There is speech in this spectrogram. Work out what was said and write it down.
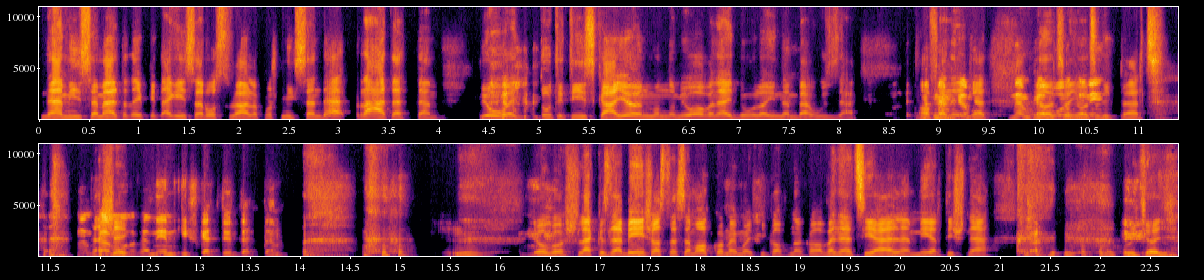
nem hiszem el, tehát egyébként egészen rosszul állok most mixen, de rátettem. Jó, egy tuti 10k jön, mondom, jól van, 1-0, innen behúzzák. A fenéket. Nem kell, nem kell 88. Volna, perc. Nem Tessék? kell volna én X2-t tettem. Jogos, legközelebb én is azt teszem, akkor meg majd kikapnak a Venecia ellen, miért is ne. úgyhogy,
